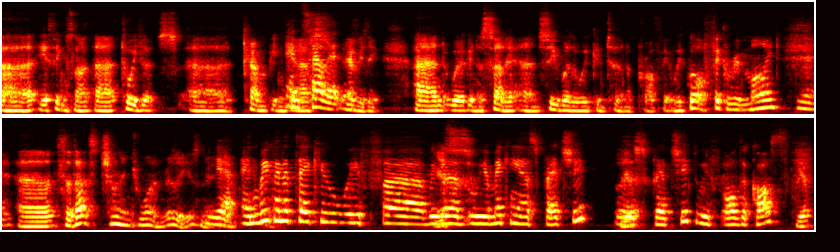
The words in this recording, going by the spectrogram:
uh, yeah, things like that, toilets, uh, camping And gas, everything, and we're going to sell it and see whether we can turn a profit. We've got a figure in mind, Yeah. uh, so that's challenge one, really, isn't it? Yeah, and we're gonna take you with. Uh, we're Yes. gonna we are making a spreadsheet, a spreadsheet with all the costs, Yep.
